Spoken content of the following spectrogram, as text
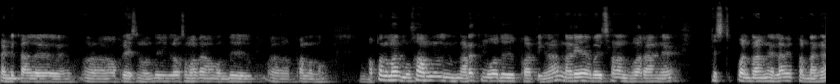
கண்ணுக்காக ஆப்ரேஷன் வந்து இலவசமாக தான் வந்து பண்ணணும். அப்போ இந்த மாதிரி முகாம்கள் நடக்கும்போது பார்த்தீங்கன்னா நிறைய வயசானவங்க வராங்க டெஸ்ட் பண்ணுறாங்க எல்லாமே பண்ணுறாங்க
